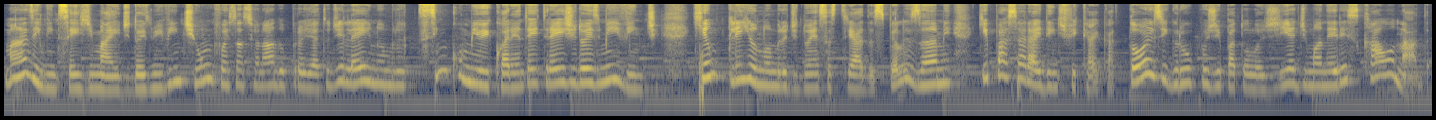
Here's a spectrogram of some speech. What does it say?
Mas em 26 de maio de 2021 foi sancionado o projeto de lei número 5043 de 2020, que amplia o número de doenças triadas pelo exame, que passará a identificar 14 grupos de patologia de maneira escalonada.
